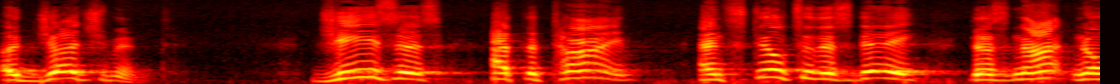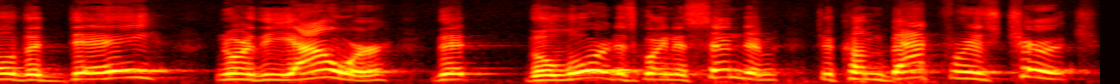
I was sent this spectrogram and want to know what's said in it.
a judgment. Jesus, at the time, and still to this day, does not know the day nor the hour that the Lord is going to send him to come back for his church,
